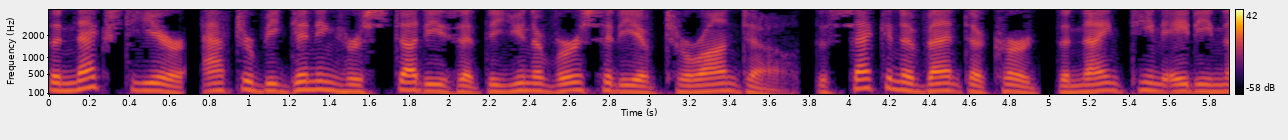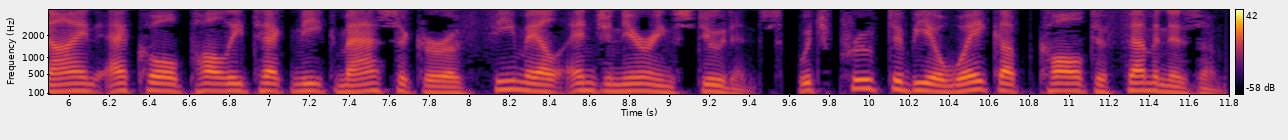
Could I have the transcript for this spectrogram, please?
The next year, after beginning her studies at the University of Toronto, the second event occurred, the 1989 École Polytechnique massacre of female engineering students, which proved to be a wake-up call to feminism.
